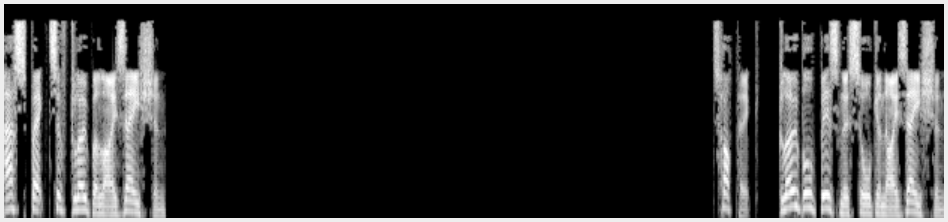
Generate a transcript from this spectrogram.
Aspects of globalization. Topic: Global Business Organization.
